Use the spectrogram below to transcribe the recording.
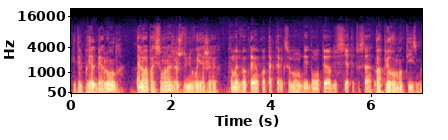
qui était le prix Albert Londres. Alors, à partir de ce moment-là, j'ai ajouté du voyageur. Comment êtes-vous entré en contact avec ce monde des dompteurs, du cirque et tout ça? Par pur romantisme.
